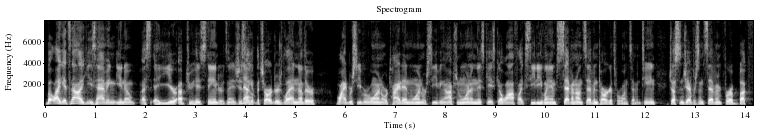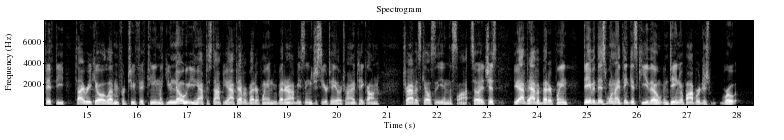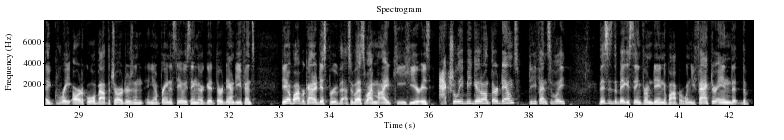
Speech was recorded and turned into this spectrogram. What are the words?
but like it's not like he's having, you know, a year up to his standards. And it's just No. like if the Chargers let another wide receiver one or tight end one, receiving option one in this case go off, like CeeDee Lamb, seven on seven targets for 117, Justin Jefferson, seven for a buck 50, Tyreek Hill, 11 for 215. Like, you know who you have to stop. You have to have a better plan. You better not be seeing Ja'Sir Taylor trying to take on Travis Kelce in the slot. So it's just, you have to have a better plan. David, this one I think is key though, and Daniel Popper just wrote a great article about the Chargers and, and you know Brandon Staley saying they're a good third down defense. Daniel Popper kind of disproved that. So that's why my key here is actually be good on third downs defensively. This is the biggest thing from Daniel Popper. When you factor in the, the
